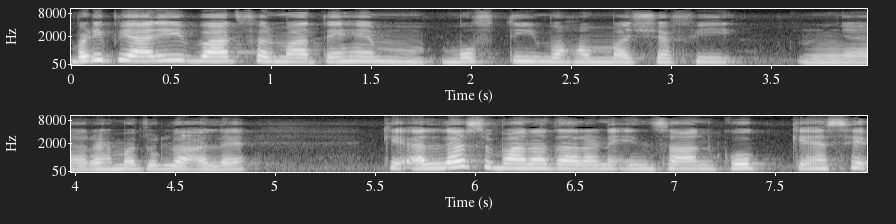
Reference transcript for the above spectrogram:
بڑی پیاری بات فرماتے ہیں مفتی محمد شفیع رحمۃ اللہ علیہ، کہ اللہ سبحانہ تعالیٰ نے انسان کو کیسے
